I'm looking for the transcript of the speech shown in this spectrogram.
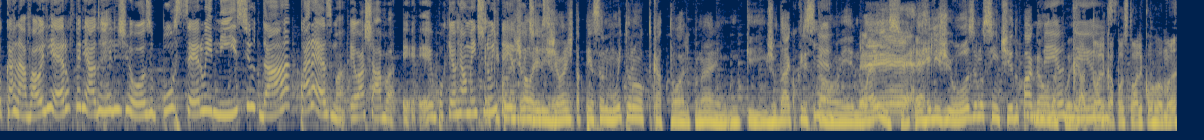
o, carnaval ele era um feriado religioso por ser o início da quaresma. Eu achava, Eu- porque eu realmente não é que entendo quando a gente fala disso. religião, a gente tá pensando muito no católico, né? Em, em judaico-cristão. E não é. É. isso. É religioso no sentido pagão Meu da coisa. Deus. Católico apostólico romano.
